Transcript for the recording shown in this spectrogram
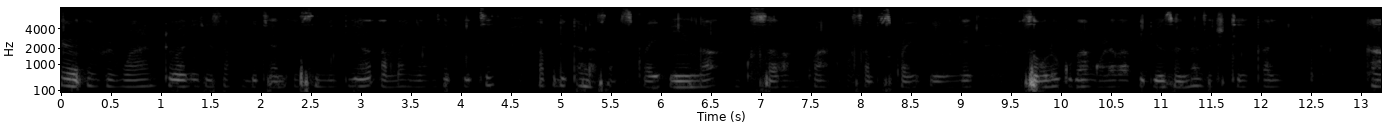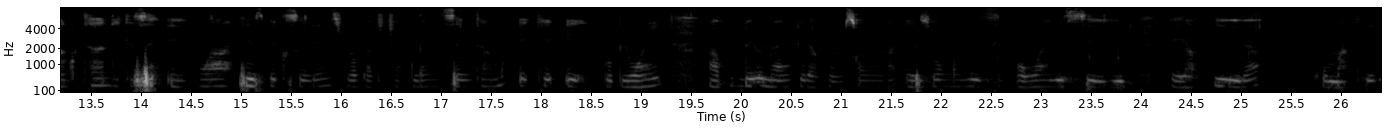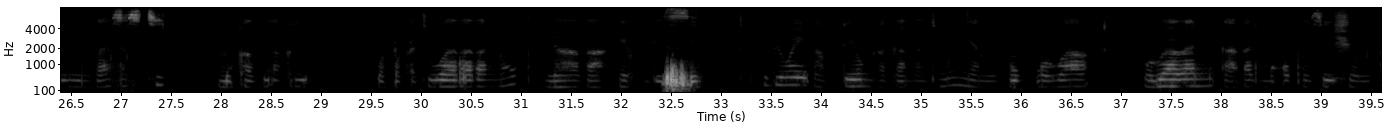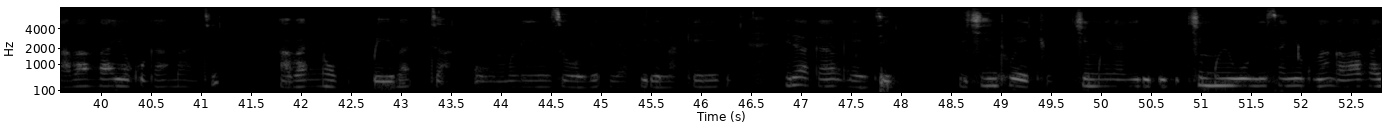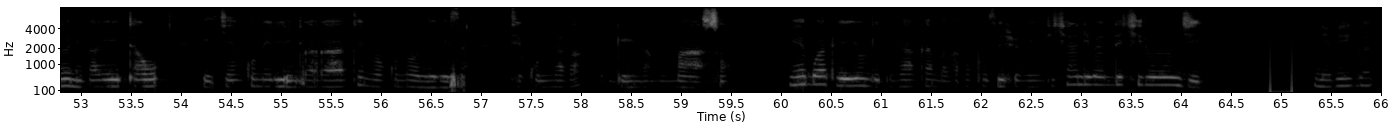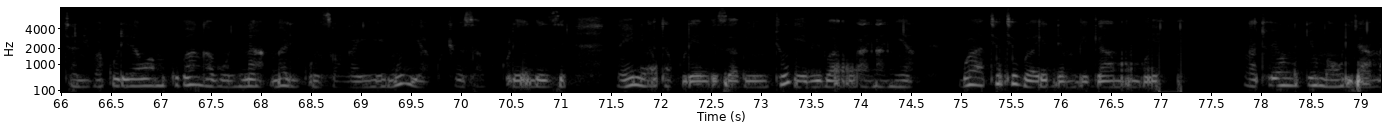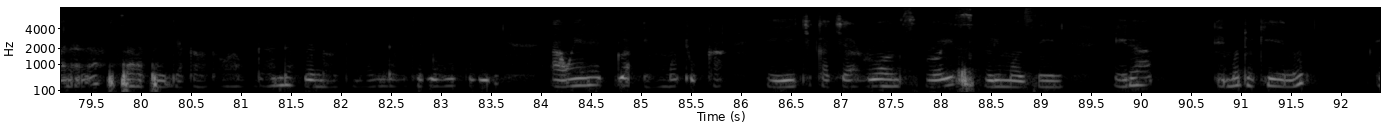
Hello everyone, tuwaniriza ku Betty and S Media, amannya nze Betty, abadde tannasubscribinga nkusaba mukwano osubscribinge osobole okuba ng'olaba vidiyo zonna ze tuteekayo. Ka nkutandikize ewa His Excellence Robert Kyagulanyi Ssentamu aka Bobi Wine avuddeyo n'ayogera ku nsonga ez'omuyizi owa UCU eyafiira ku Makerere University mu kavuyo. akaliwo wakati w'aba NUP n'aba FDC. Bobi Wine avuddeyo ng'agamba nti mwennyamivu olwa banne abali mu opposition abavaayo okugamba nti aba NUP be batta omulenzi oyo eyafiira e Makerere era agambye nti ekintu ekyo kimwewuunyisa nnyo kubanga baavaayo ne baleetawo ekyenkomerero ng'ate n'okunoonyereza tekunnaba kugenda mu maaso. Ye bw'atyo yeeyongedde n'agamba aba opposition nti kyandibadde kirungi ne beegatta ne bakolera wamu kubanga bonna bali ku nsonga y'emu ya kukyusa bukulembeze naye ne batakulembeza bintu ebibawakanya. Bw'atyo bw'ayogedde mu bigambo bye. Nga tweyongeddeyo mawulire amalala, Ssaabasajja Kabaka wa Buganda Ronald Muwenda Mutebi II aweereddwa emmotoka ey'ekika kya Rolls Royce Limousine era emmotoka eno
